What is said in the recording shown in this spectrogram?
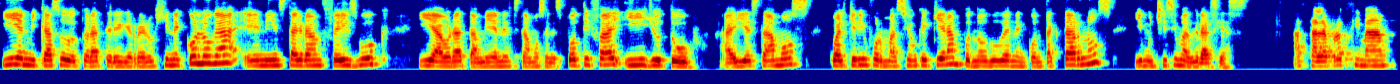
y en mi caso, doctora Tere Guerrero, ginecóloga, en Instagram, Facebook, y ahora también estamos en Spotify y YouTube. Ahí estamos. Cualquier información que quieran, pues no duden en contactarnos y muchísimas gracias. Hasta la próxima.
